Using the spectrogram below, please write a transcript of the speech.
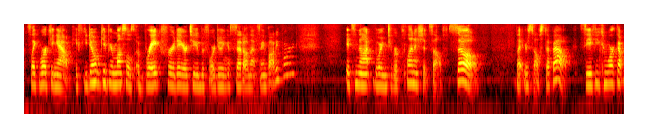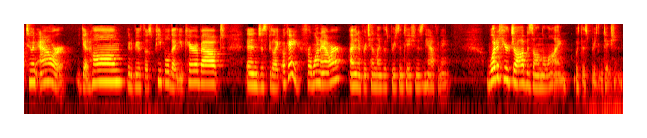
It's like working out. If you don't give your muscles a break for a day or two before doing a set on that same body part, it's not going to replenish itself. So let yourself step out. See if you can work up to an hour You get home, you're to be with those people that you care about, and just be like, okay, for one hour, I'm to pretend like this presentation isn't happening. What if your job is on the line with this presentation?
